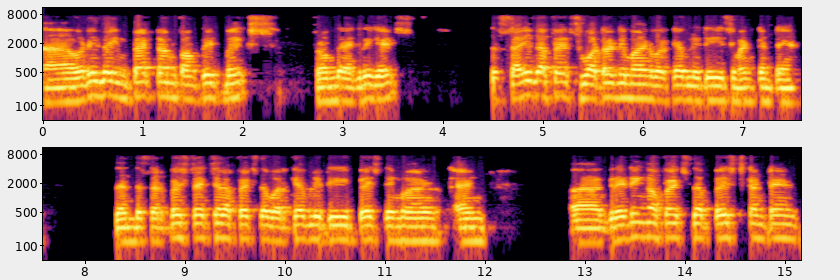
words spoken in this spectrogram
Uh, what is the impact on concrete mix from the aggregates? The size affects water demand, workability, cement content. Then the surface texture affects the workability, paste demand, and uh, grading affects the paste content.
